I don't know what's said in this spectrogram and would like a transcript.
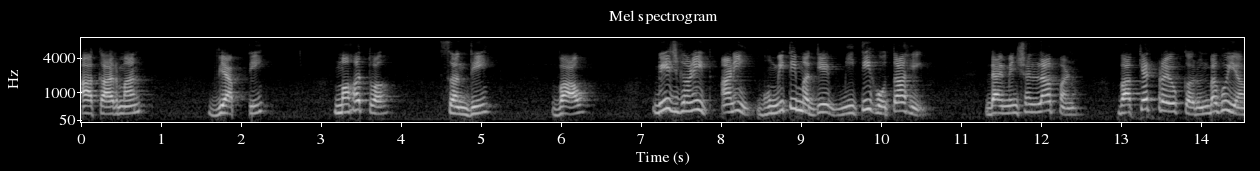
आकारमान व्याप्ती महत्त्व संधी वाव बीजगणित आणि भूमितीमध्ये मिती होत आहे. डायमेन्शनला आपण वाक्यात प्रयोग करून बघूया.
